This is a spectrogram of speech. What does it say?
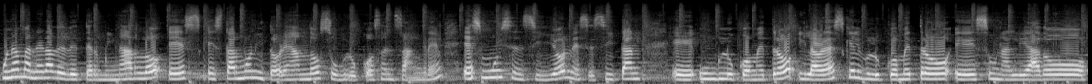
una manera de determinarlo es estar monitoreando su glucosa en sangre. Es muy sencillo, necesitan eh, un glucómetro y la verdad es que el glucómetro es un aliado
